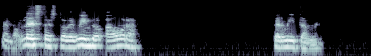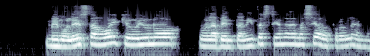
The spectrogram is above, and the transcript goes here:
Me molesta esto de Windows ahora. Permítanme. Me molesta hoy que hoy uno con las ventanitas tiene demasiado problema.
